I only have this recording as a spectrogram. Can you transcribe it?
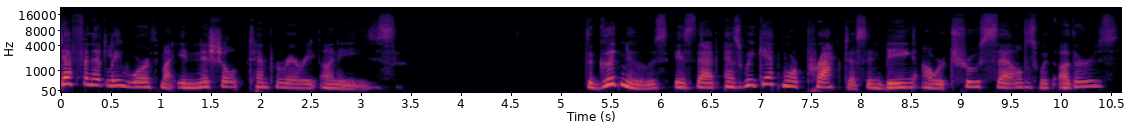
definitely worth my initial temporary unease. The good news is that as we get more practice in being our true selves with others,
